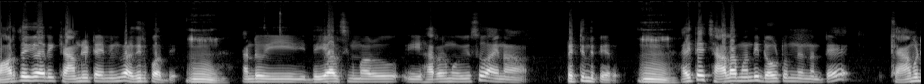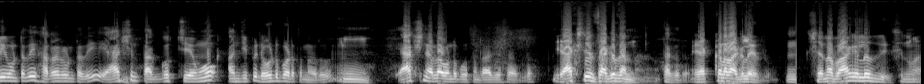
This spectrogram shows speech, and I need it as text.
మారుతి గారి కామెడీ టైమింగ్ అదిరిపోద్ది. అండ్ ఈ దెయ్యాల సినిమాలు ఈ హర్రర్ మూవీస్ ఆయన పెట్టింది పేరు. అయితే చాలా మంది డౌట్ ఉంది ఏంటంటే కామెడీ ఉంటది హర్రర్ ఉంటది యాక్షన్ తగ్గొచ్చేమో అని చెప్పి డౌట్ పడుతున్నారు. యాక్షన్ ఎలా ఉండబోతుంది రాజాసాబ్లో యాక్షన్ తగ్గదన్న. తగ్గదు. ఎక్కడ తగ్గలేదు. చిన్న బాగా వెళ్ళొద్ది సినిమా.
